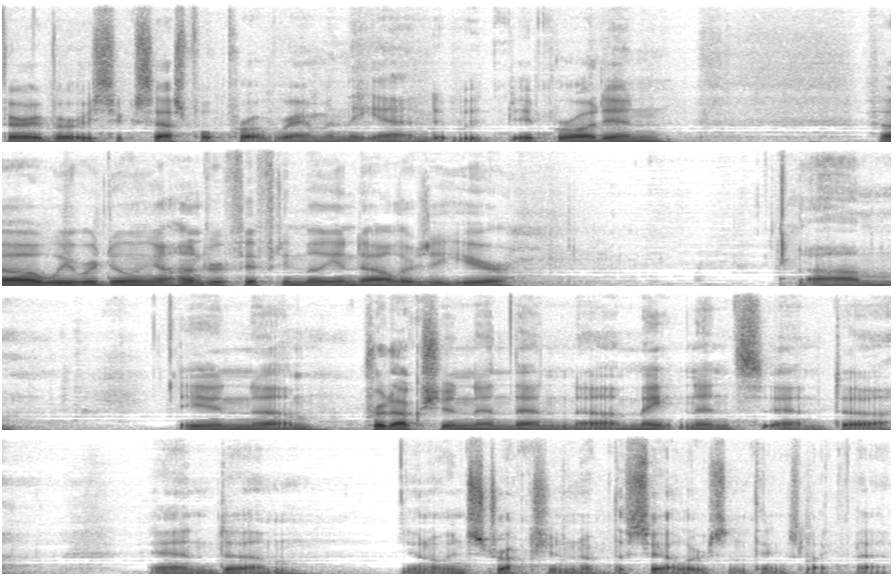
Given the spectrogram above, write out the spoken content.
very, very successful program in the end. It, would, it brought in, oh, we were doing $150 million a year um, in um, production and then uh, maintenance and, uh, and um, you know, instruction of the sailors and things like that.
